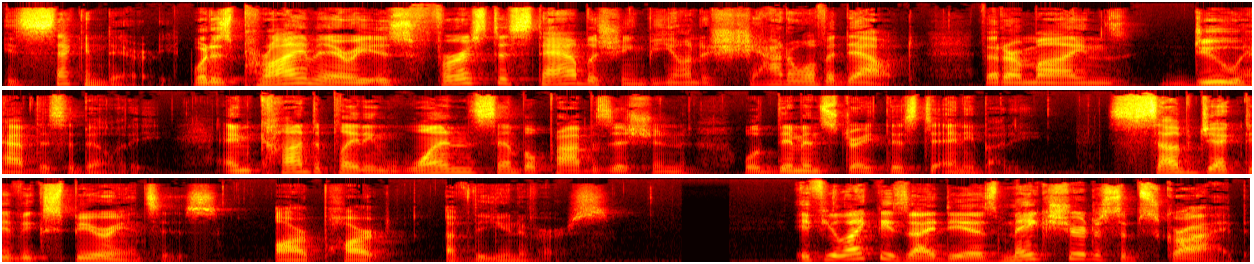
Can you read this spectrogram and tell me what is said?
is secondary. What is primary is first establishing beyond a shadow of a doubt that our minds do have this ability. And contemplating one simple proposition will demonstrate this to anybody. Subjective experiences are part of the universe. If you like these ideas, make sure to subscribe.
